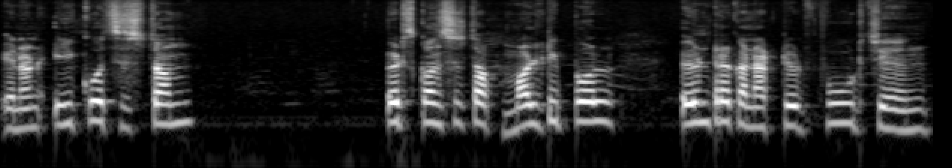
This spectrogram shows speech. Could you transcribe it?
in an ecosystem. It consists of multiple interconnected food chain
